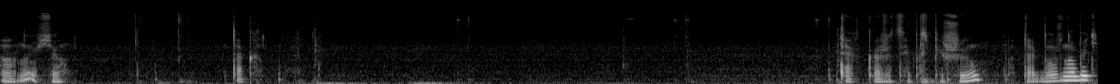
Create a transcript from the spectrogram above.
А, ну и все. Так. Так, кажется, я поспешил. Вот так должно быть.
